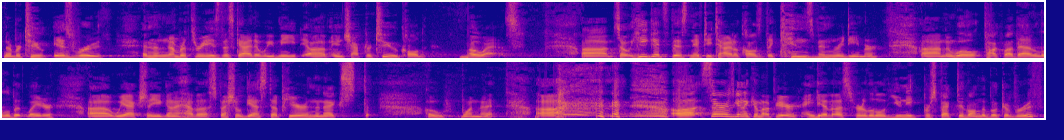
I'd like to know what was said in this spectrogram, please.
Number two is Ruth. And then number three is this guy that we meet um, in chapter two called Boaz. Um, so he gets this nifty title called the Kinsman Redeemer, um, and we'll talk about that a little bit later. Uh, we actually are going to have a special guest up here in the next Oh, one minute. Uh, uh, Sarah's going to come up here and give us her little unique perspective on the book of Ruth.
